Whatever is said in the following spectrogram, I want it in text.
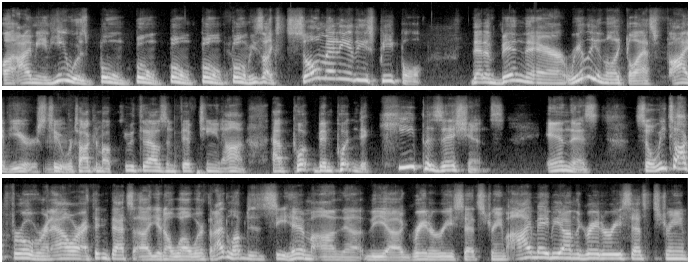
Uh, I mean, he was boom, boom, boom, boom, boom. He's like so many of these people that have been there really in like the last five years too. We're talking about 2015 on have put been put into key positions in this. So we talked for over an hour. I think that's uh, you know well worth it. I'd love to see him on the, the uh, Greater Reset stream. I may be on the Greater Reset stream.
